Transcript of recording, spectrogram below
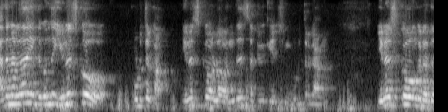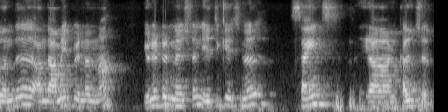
அதனாலதான் இதுக்கு வந்து யுனெஸ்கோ கொடுத்துருக்கான் யுனெஸ்கோல வந்து சர்டிபிகேஷன் கொடுத்துருக்காங்க. யுனெஸ்கோங்கிறது வந்து அந்த அமைப்பு என்னன்னா United Nation educational science and culture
